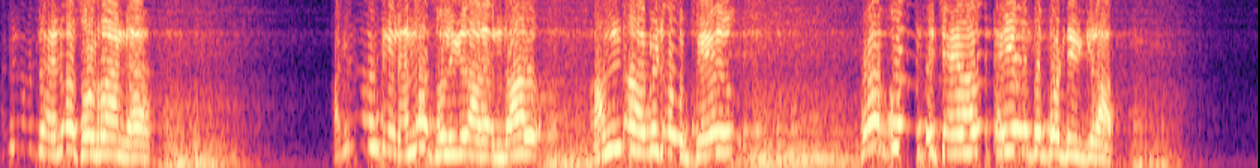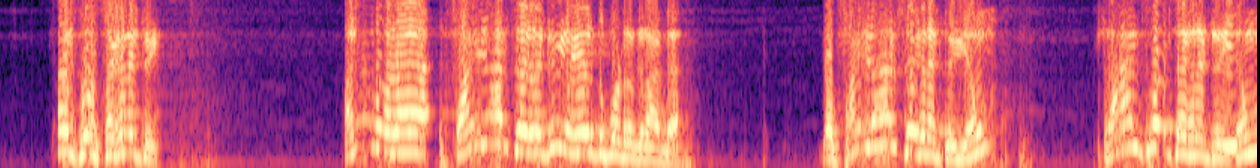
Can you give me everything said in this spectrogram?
அபிடவுட்ல என்ன சொல்றாங்க? அபிடவுட்டில் என்ன சொல்கிறார் என்றால் அந்த அபிடவுட்டில் போக்குவரத்து செயலாளர் கையெழுத்து போட்டிருக்கிறார். டிரான்ஸ்போர்ட் செக்ரட்டரி அதே போல பைனான்ஸ் செக்ரட்டரி கையெழுத்து போட்டிருக்கிறாங்க. இந்த பைனான்ஸ் செக்ரட்டரியும் டிரான்ஸ்போர்ட் செக்ரட்டரியும்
